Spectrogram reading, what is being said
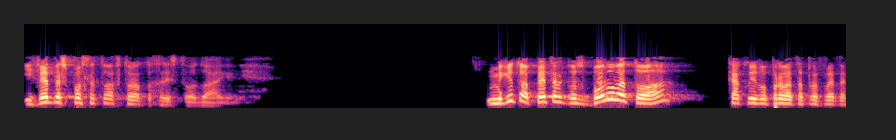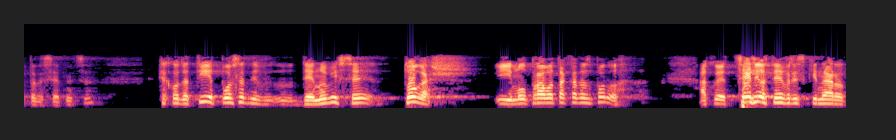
И веднаш после тоа второто Христово доагање. Меѓутоа Петар го зборува тоа, како и во првата проповед на 50-ница, како да тие последни денови се тогаш и имал право така да зборува. Ако е целиот еврейски народ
